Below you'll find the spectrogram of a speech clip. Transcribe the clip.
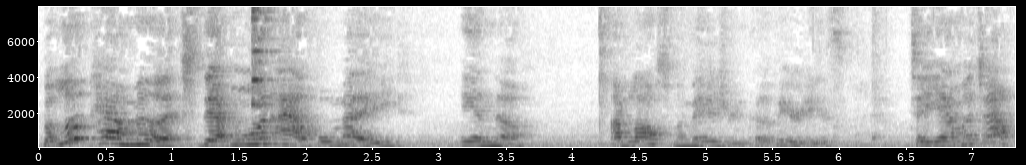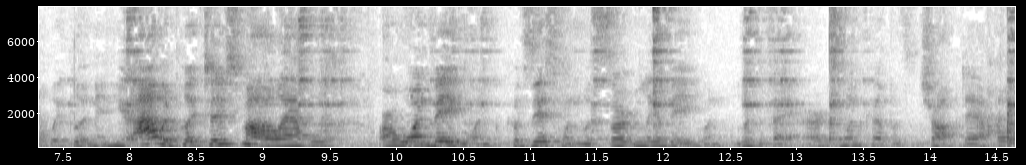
But look how much that one apple made in, uh, I've lost my measuring cup. Here it is. Tell you how much apple we're putting in here. I would put two small apples or one big one because this one was certainly a big one. Look at that. There's one cup of chopped apple.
